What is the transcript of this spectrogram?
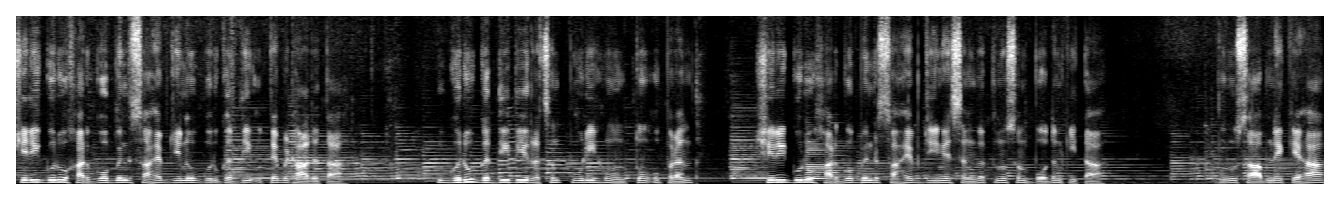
ਸ੍ਰੀ ਗੁਰੂ ਹਰਗੋਬਿੰਦ ਸਾਹਿਬ ਜੀ ਨੂੰ ਗੁਰਗੱਦੀ ਉੱਤੇ ਬਿਠਾ ਦਿੱਤਾ। ਗੁਰੂ ਗੱਦੀ ਦੀ ਰਸਮ ਪੂਰੀ ਹੋਣ ਤੋਂ ਉਪਰੰਤ ਸ੍ਰੀ ਗੁਰੂ ਹਰਗੋਬਿੰਦ ਸਾਹਿਬ ਜੀ ਨੇ ਸੰਗਤ ਨੂੰ ਸੰਬੋਧਨ ਕੀਤਾ। ਗੁਰੂ ਸਾਹਿਬ ਨੇ ਕਿਹਾ,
